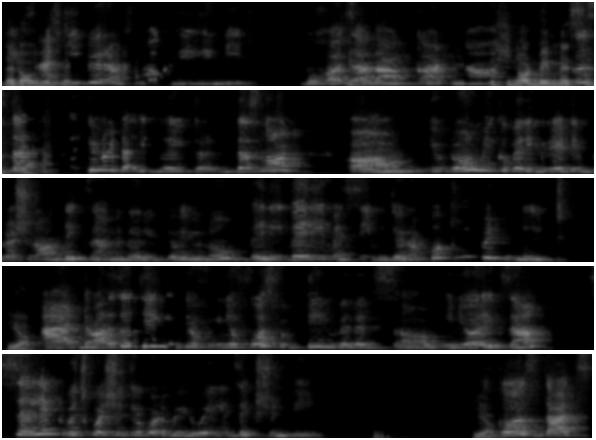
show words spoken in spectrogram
that yes, always and keep your rough work really neat बहुत ज्यादा काटना it should not be messy because that yeah. you know it, it, it does not um, you don't make a very great impression on the examiner if you're, you know, very, very messy with your upper. Keep it neat. Yeah. And another thing, in your in your first 15 minutes um, in your exam, select which questions you're going to be doing in section B. Yeah. Because that's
